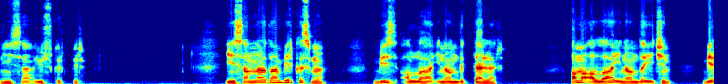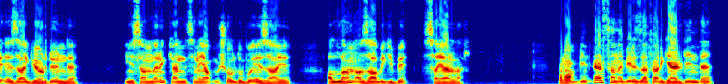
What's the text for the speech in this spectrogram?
Nisa 141 İnsanlardan bir kısmı biz Allah'a inandık derler. Ama Allah'a inandığı için bir eza gördüğünde insanların kendisine yapmış olduğu bu ezayı Allah'ın azabı gibi sayarlar. Rabbinden sana bir zafer geldiğinde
